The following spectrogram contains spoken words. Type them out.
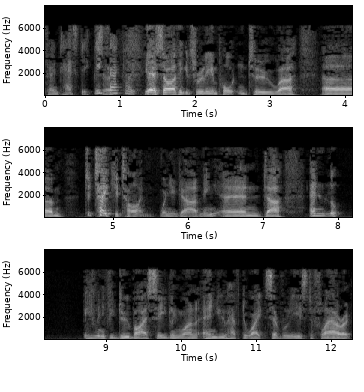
fantastic. So- Exactly. yeah, so I think it's really important to uh, um, to take your time when you're gardening, and uh, and look, even if you do buy a seedling one and you have to wait several years to flower it,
